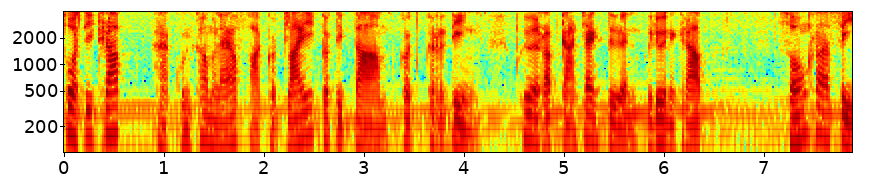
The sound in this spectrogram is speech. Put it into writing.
สวัสดีครับ หากคุณเข้ามาแล้วฝากกดไลค์ กดติดตาม กดกระดิ่ง เพื่อรับการแจ้งเตือนไว้ด้วยนะครับสองราศี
